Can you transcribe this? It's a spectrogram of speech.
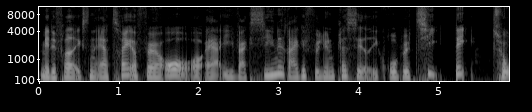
Mette Frederiksen er 43 år og er i vaccinerækkefølgen placeret i gruppe 10D2.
